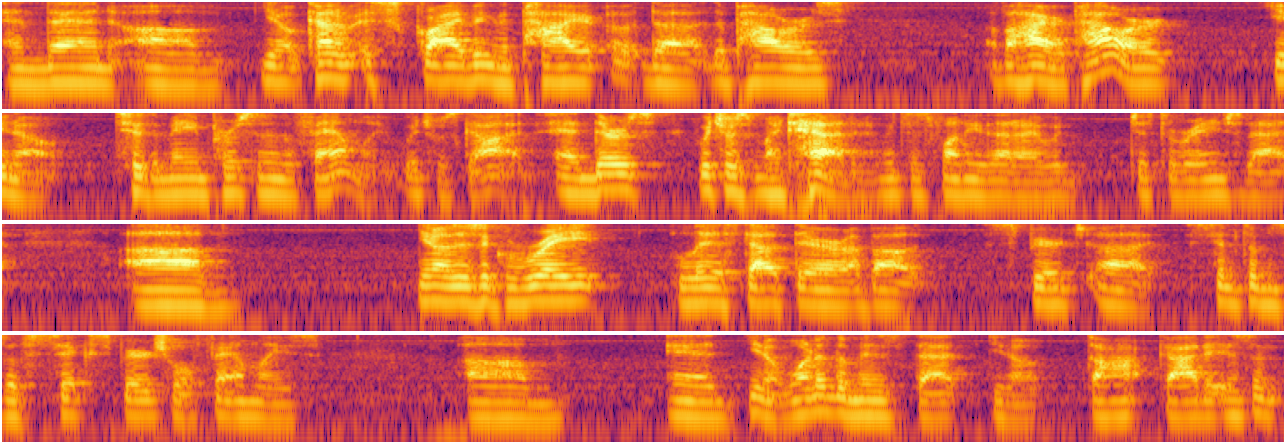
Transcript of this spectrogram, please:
and then um, you know kind of ascribing the power the the powers of a higher power, you know, to the main person in the family, which was God, and there's which was my dad, which is funny that I would just arrange that. Um, you know, there's a great list out there about spirit uh, symptoms of sick spiritual families. Um, and you know one of them is that you know god isn't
